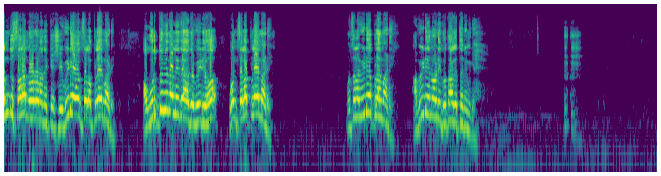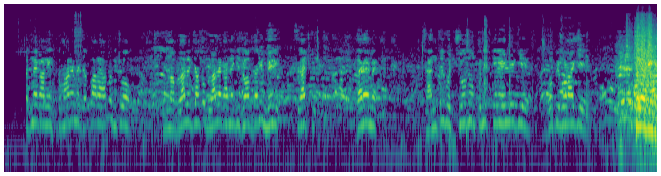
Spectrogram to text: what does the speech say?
ಒಂದು ಸಲ ನೋಡೋಣ ನಿಕೇಶ್, ಈ ವಿಡಿಯೋ ಒಂದ್ಸಲ ಪ್ಲೇ ಮಾಡಿ. ಆ ಉರ್ದುವಿನಲ್ಲಿದೆ ಅದು ವಿಡಿಯೋ, ಒಂದ್ಸಲ ಪ್ಲೇ ಮಾಡಿ. ಒಂದ್ಸಲ ವಿಡಿಯೋ ಪ್ಲೇ ಮಾಡಿ. ಆ ವಿಡಿಯೋ ನೋಡಿ ಗೊತ್ತಾಗುತ್ತೆ ನಿಮಗೆ. करने का नहीं तुम्हारे में जज्बा रहा तो निकलो। तुम ना बुला ले जाओ तो बुला लगाने की जवाबदारी मेरी सिराज की। घरे में। शांति को चोदो पुनित के हेळले की गोपी घोड़ा की। ठीक है।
